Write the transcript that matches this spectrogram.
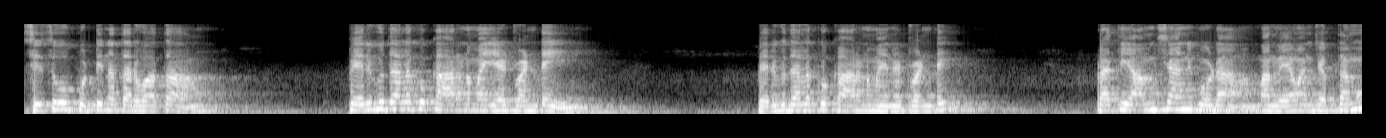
శిశువు పుట్టిన తర్వాత పెరుగుదలకు కారణమయ్యేటువంటి పెరుగుదలకు కారణమైనటువంటి ప్రతి అంశాన్ని కూడా మనం ఏమని చెప్తాము?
